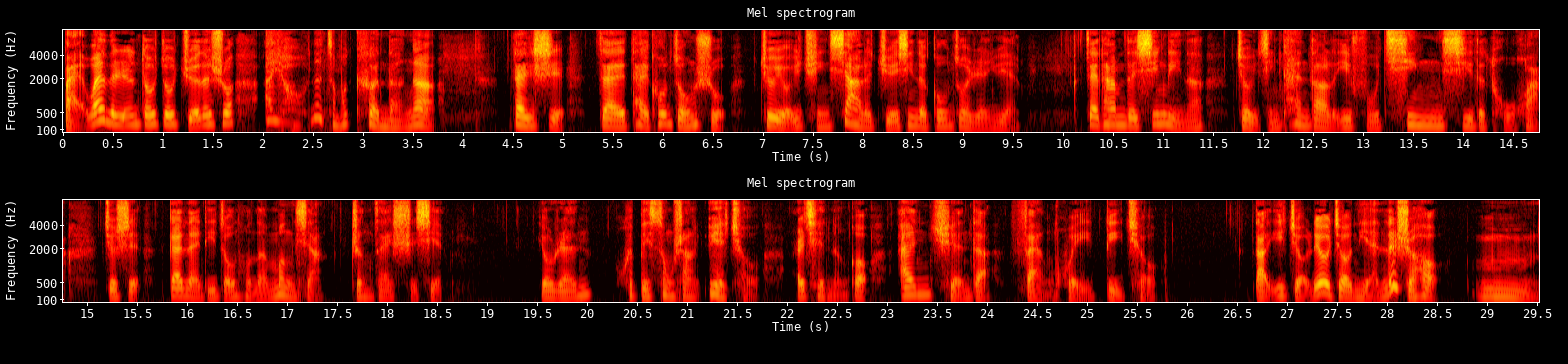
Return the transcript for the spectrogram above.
百万的人都都觉得说：“哎呦，那怎么可能啊？”但是在太空总署就有一群下了决心的工作人员，在他们的心里呢，就已经看到了一幅清晰的图画。就是甘乃迪总统的梦想正在实现，有人会被送上月球，而且能够安全的返回地球。到一九六九年的时候，嗯，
